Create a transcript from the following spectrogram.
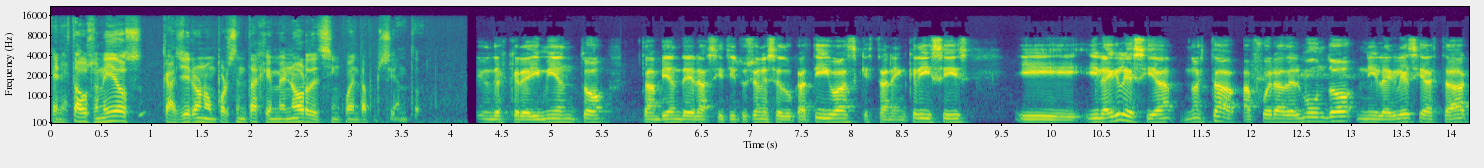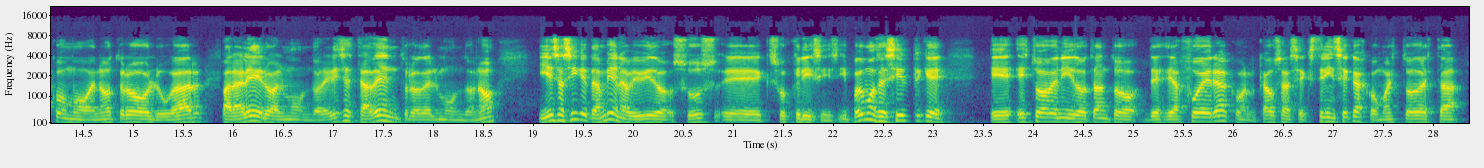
en Estados Unidos cayeron a un porcentaje menor del 50%? Hay un descreimiento también de las instituciones educativas que están en crisis y, y, la iglesia no está afuera del mundo ni la iglesia está como en otro lugar paralelo al mundo, la iglesia está dentro del mundo, ¿no? Y es así que también ha vivido sus, eh, sus crisis. Y podemos decir que eh, esto ha venido tanto desde afuera, con causas extrínsecas, como es todo esta,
